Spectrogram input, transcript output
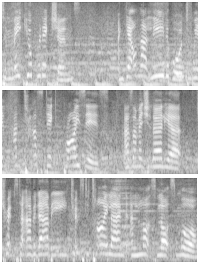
to make your predictions and get on that leaderboard to win fantastic prizes. As I mentioned earlier, trips to Abu Dhabi, trips to Thailand, and lots, lots more.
